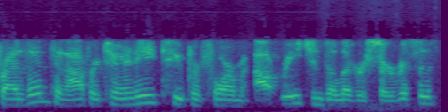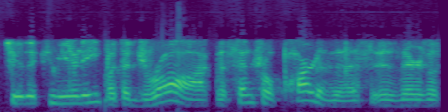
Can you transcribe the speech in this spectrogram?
presence and opportunity to perform outreach and deliver services to the community. But the draw, the central part of this is there's a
